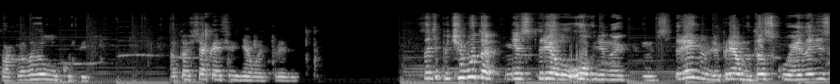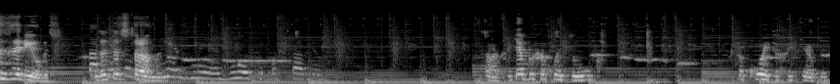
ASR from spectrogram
Так, надо лук купить. А то всякая фигня будет прыгать. Кстати, почему-то мне стрелу огненную стрельнули прямо в доску, и она не загорелась. Так, Вот это я странно. блоки поставлю. Так, хотя бы какой-то лук. Какой-то хотя бы.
